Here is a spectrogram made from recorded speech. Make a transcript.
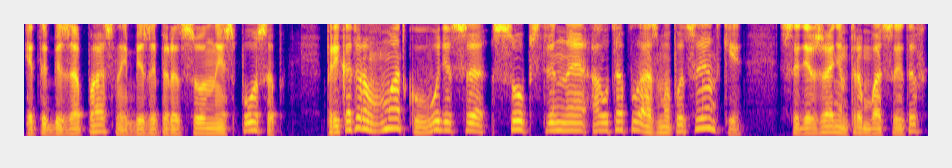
Это безопасный безоперационный способ, при котором в матку вводится собственная аутоплазма пациентки с содержанием тромбоцитов,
